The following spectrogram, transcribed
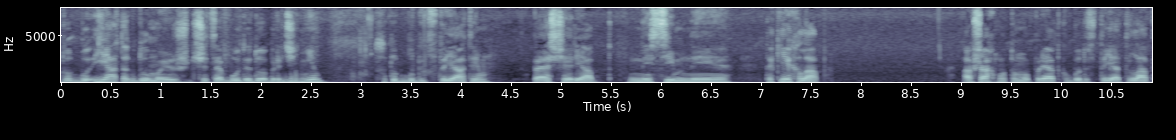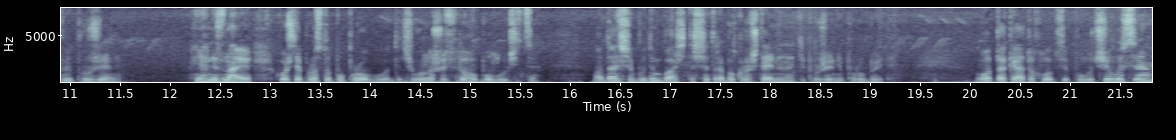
тут я так думаю, чи це буде добре чи ні, що тут будуть стояти перший ряд не сім, не таких лап, а в шахматному порядку будуть стояти лапи і пружини. Я не знаю, хочеться просто попробувати, чи воно щось з того вийде. А далі будемо бачити, ще треба кронштейни на ті пружини поробити. От таке то, хлопці, вийшло.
